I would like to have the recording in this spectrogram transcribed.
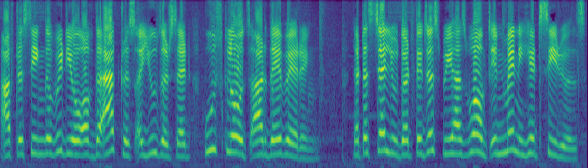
After seeing the video of the actress, a user said, whose clothes are they wearing? Let us tell you that Tejasvi has worked in many hit serials.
